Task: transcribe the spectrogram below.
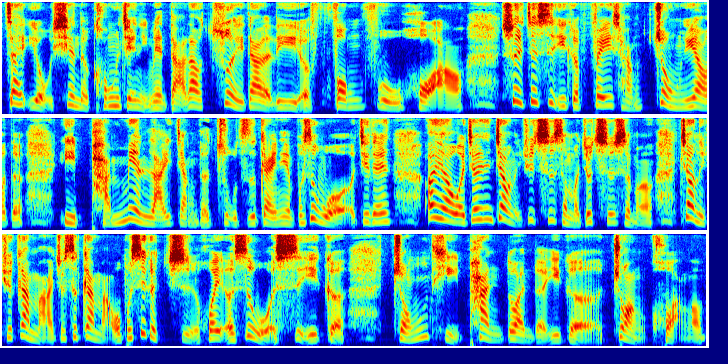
在有限的空间里面达到最大的利益而丰富化哦，所以这是一个非常重要的以盘面来来讲的。组织概念不是我今天，哎呀，我今天叫你去吃什么就吃什么，叫你去干嘛就是干嘛。我不是一个指挥，而是我是一个总体判断的一个状况哦。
